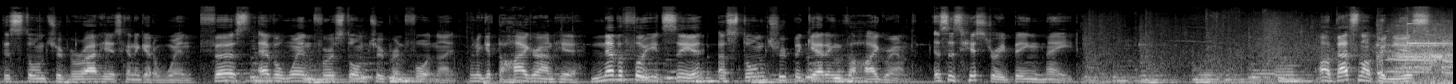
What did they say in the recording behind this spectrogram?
This stormtrooper right here is going to get a win. First ever win for a stormtrooper in Fortnite. Going to get the high ground here. Never thought you'd see it. A stormtrooper getting the high ground. This is history being made. Oh, that's not good news.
